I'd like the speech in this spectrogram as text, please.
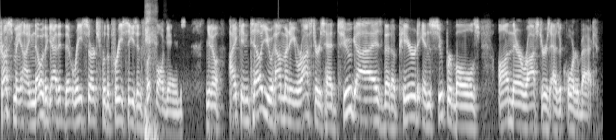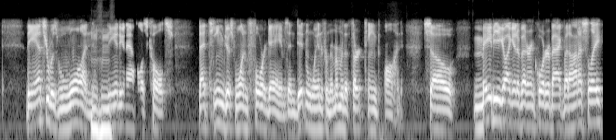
trust me, I know the guy that, that researched for the preseason football games. You know, I can tell you how many rosters had two guys that appeared in Super Bowls on their rosters as a quarterback. The answer was one. Mm-hmm. The Indianapolis Colts. That team just won four games and didn't win from November the 13th on. So maybe you go and get a veteran quarterback, but honestly,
